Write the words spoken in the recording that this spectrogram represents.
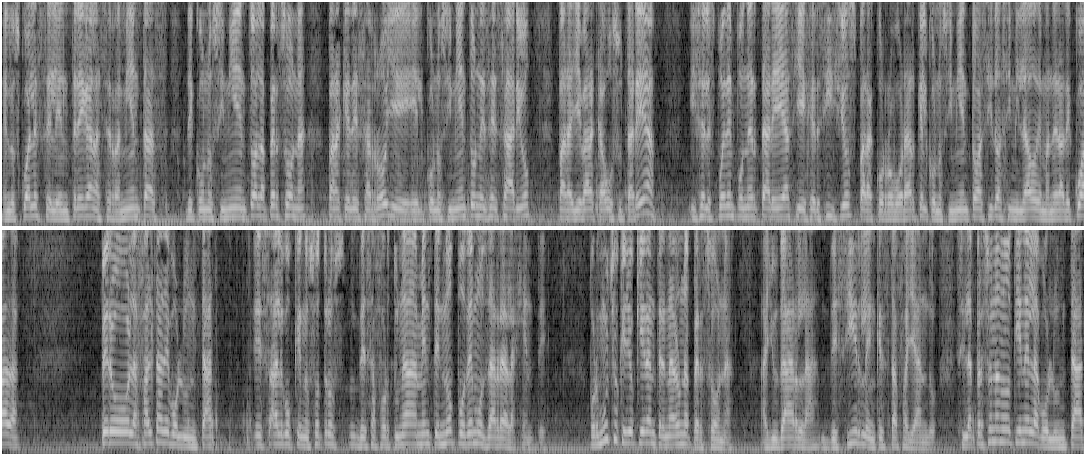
en los cuales se le entregan las herramientas de conocimiento a la persona para que desarrolle el conocimiento necesario para llevar a cabo su tarea. Y se les pueden poner tareas y ejercicios para corroborar que el conocimiento ha sido asimilado de manera adecuada. Pero la falta de voluntad es algo que nosotros desafortunadamente no podemos darle a la gente. Por mucho que yo quiera entrenar a una persona, ayudarla, decirle en qué está fallando. Si la persona no tiene la voluntad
